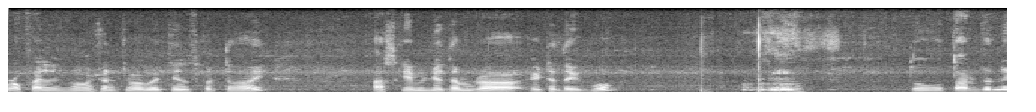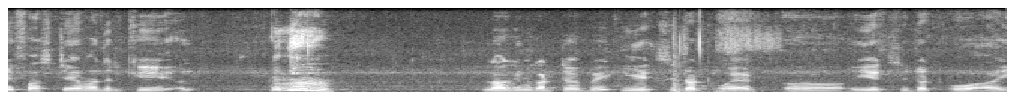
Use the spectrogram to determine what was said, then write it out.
প্রোফাইল ইনফরমেশন কীভাবে চেঞ্জ করতে হয়। আজকের ভিডিওতে আমরা এটা দেখব। তো তার জন্য ফার্স্টে আমাদেরকে লগ ইন করতে হবে exe dot exe dot io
